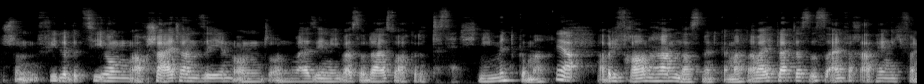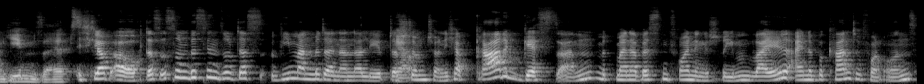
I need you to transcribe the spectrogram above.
schon viele Beziehungen auch scheitern sehen und, und weiß ich nicht was. Und da hast du auch gedacht, das hätte ich nie mitgemacht. Ja. Aber die Frauen haben das mitgemacht. Aber ich glaube, das ist einfach abhängig von jedem selbst. Ich glaube auch. Das ist so ein bisschen so das, wie man miteinander lebt. Das Ja. stimmt schon. Ich habe gerade gestern mit meiner besten Freundin geschrieben, weil eine Bekannte von uns,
